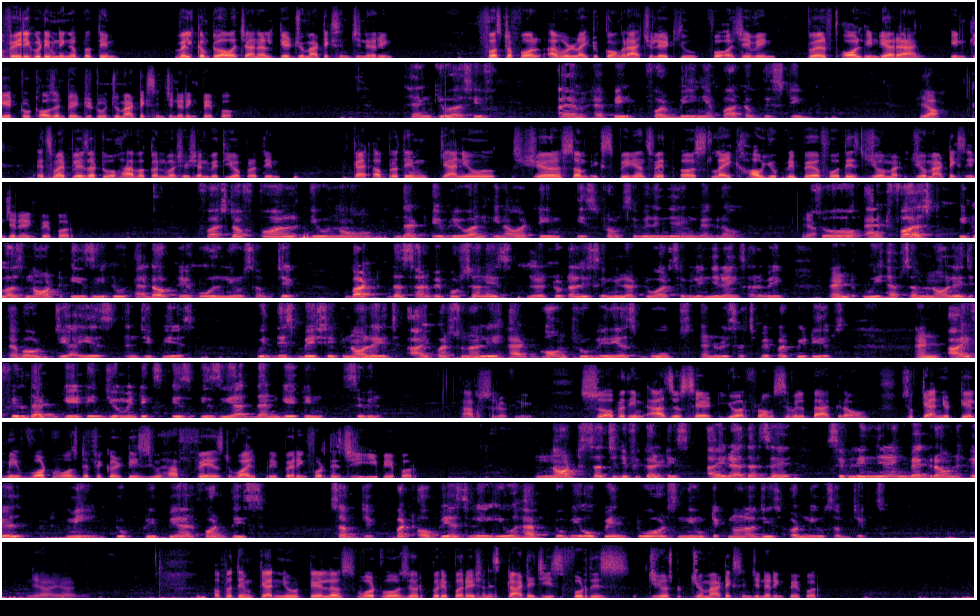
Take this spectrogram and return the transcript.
A very good evening, Apratim. Welcome to our channel Gate Geomatics Engineering. First of all, I would like to congratulate you for achieving 12th All India rank in GATE 2022 Geomatics Engineering paper. Thank you, Asif. I am happy for being a part of this team. Yeah, it's my pleasure to have a conversation with you, Apratim. Can, Apratim, can you share some experience with us, like how you prepare for this geoma geomatics engineering paper? First of all, you know that everyone in our team is from civil engineering background. Yeah, So at first, it was not easy to adopt a whole new subject, but the survey portion is uh, totally similar to our civil engineering survey, and we have some knowledge about GIS and GPS. With this basic knowledge, I personally had gone through various books and research paper PDFs, and I feel that GATE in geomatics is easier than GATE in civil. absolutely. So, Apratim, as you said, you are from civil background. So, can you tell me what was difficulties you have faced while preparing for this GE paper? not such difficulties. I rather say civil engineering background helped me to prepare for this subject. But obviously, you have to be open towards new technologies or new subjects. Yeah, yeah, yeah. Apratim, can you tell us what was your preparation strategies for this geo geomatics engineering paper?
